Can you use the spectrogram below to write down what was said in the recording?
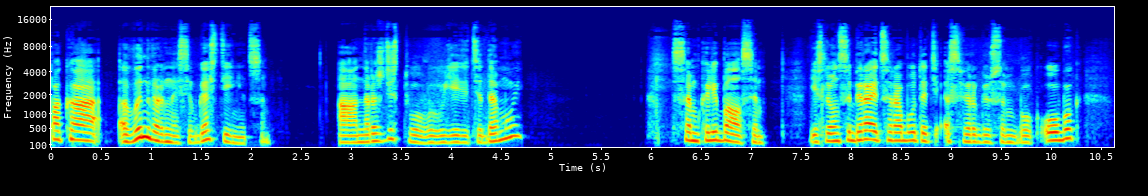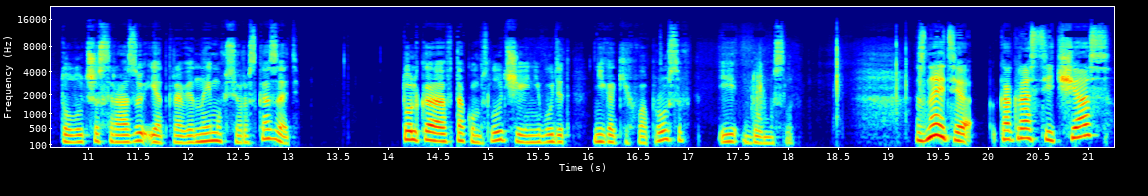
пока в Инвернесе в гостинице. А на Рождество вы уедете домой? Сэм колебался. Если он собирается работать с Фергюсом бок о бок, то лучше сразу и откровенно ему все рассказать. Только в таком случае не будет никаких вопросов и домыслов. Знаете, как раз сейчас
